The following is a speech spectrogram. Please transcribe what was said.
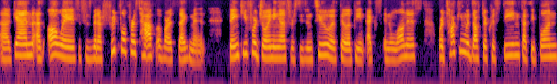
Again, as always, this has been a fruitful first half of our segment. Thank you for joining us for season two of Pilipinx in Wellness. We're talking with Dr. Christine Catipon,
